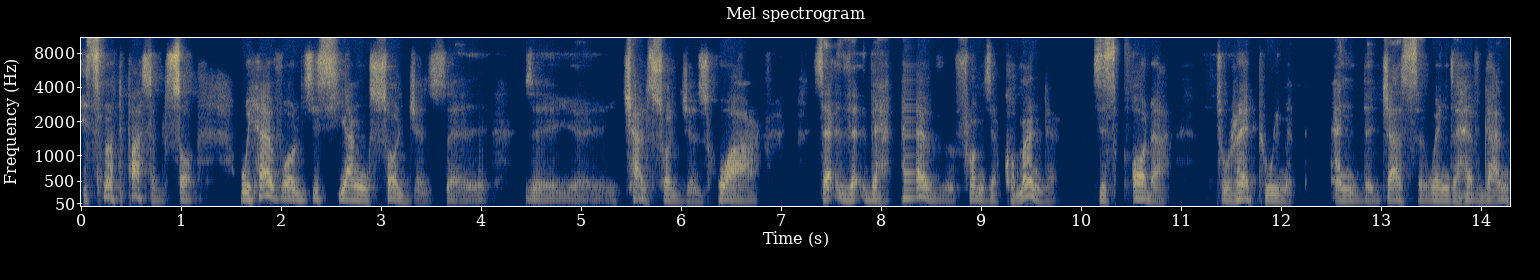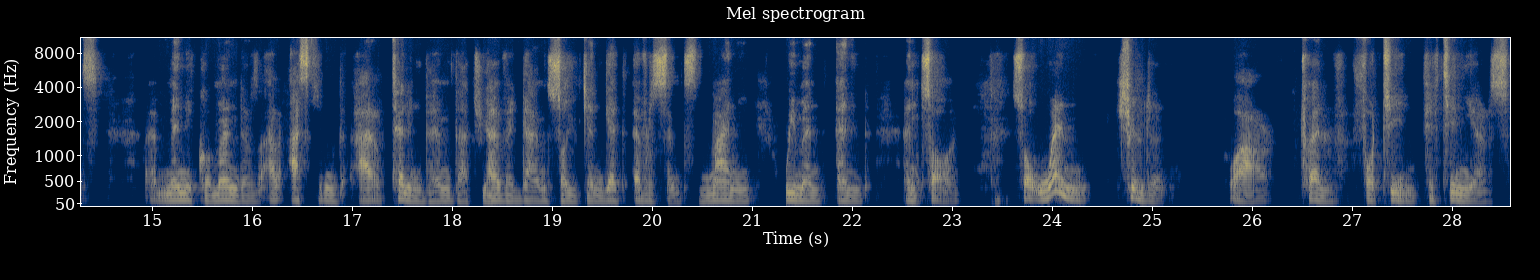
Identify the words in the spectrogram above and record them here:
It's not possible. So we have all these young soldiers, uh, the child soldiers who are, they, they have from their commander this order to rape women. And just when they have guns, uh, many commanders are asking, are telling them that you have a gun so you can get everything, money, women, and, and so on. So when children who are 12, 14, 15 years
